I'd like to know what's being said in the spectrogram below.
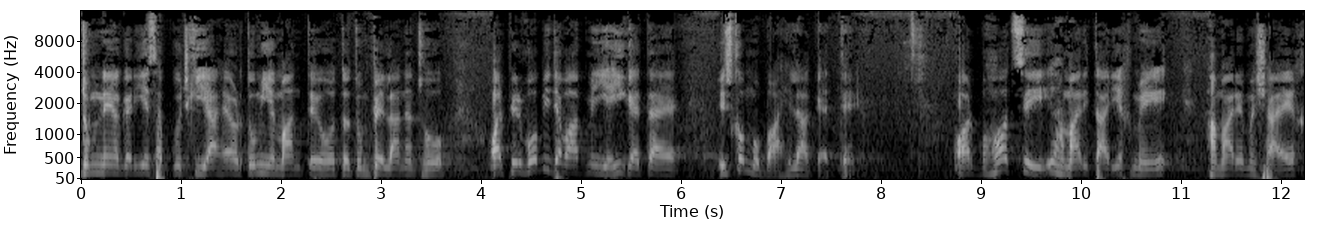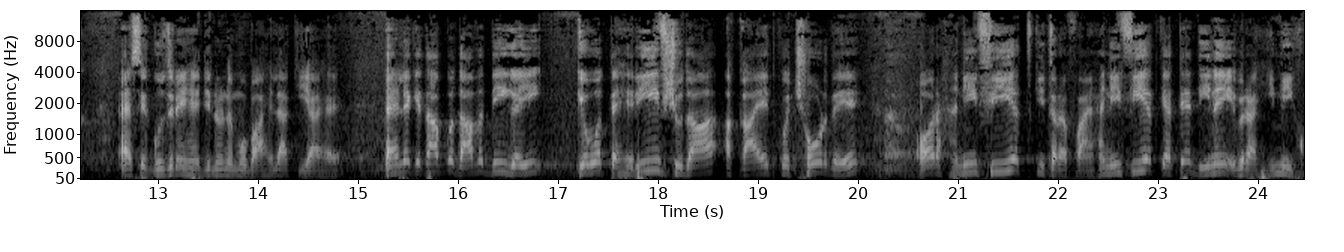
تم نے اگر یہ سب کچھ کیا ہے اور تم یہ مانتے ہو تو تم پہ لانت ہو۔ اور پھر وہ بھی جواب میں یہی کہتا ہے، اس کو مباہلہ کہتے ہیں۔ اور بہت سی ہماری تاریخ میں ہمارے مشائق ایسے گزرے ہیں جنہوں نے مباہلہ کیا ہے۔ اہل کتاب کو دعوت دی گئی کہ وہ تحریف شدہ عقائد کو چھوڑ دے اور حنیفیت کی طرف آئے۔ حنیفیت کہتے ہیں دین ابراہیمی کو۔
